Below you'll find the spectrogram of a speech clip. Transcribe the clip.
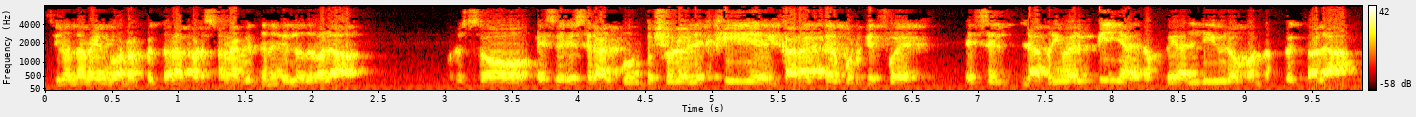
sino también con respecto a la persona que tenés del otro lado? Por eso ese, ese era el punto. Yo lo elegí el carácter porque fue es el, la primer piña que nos pega el libro con respecto a la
